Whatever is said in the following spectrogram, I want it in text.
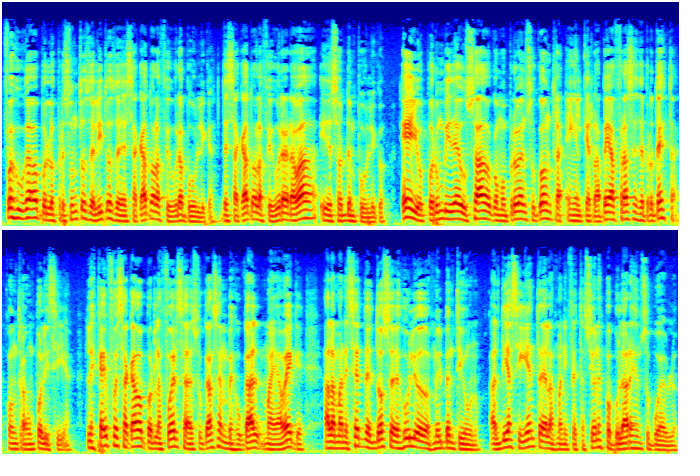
fue juzgado por los presuntos delitos de desacato a la figura pública, desacato a la figura grabada y desorden público. Ello por un video usado como prueba en su contra en el que rapea frases de protesta contra un policía. Lescay fue sacado por la fuerza de su casa en Bejucal, Mayabeque, al amanecer del 12 de julio de 2021, al día siguiente de las manifestaciones populares en su pueblo.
